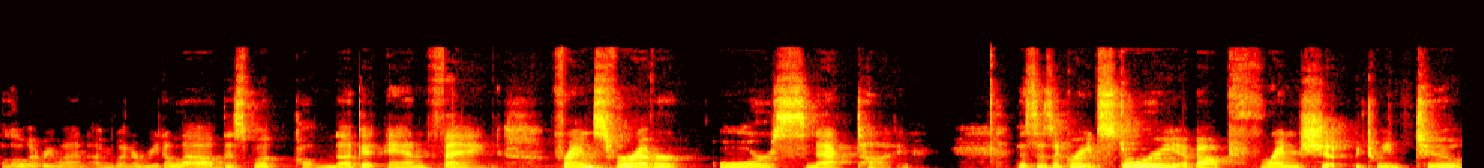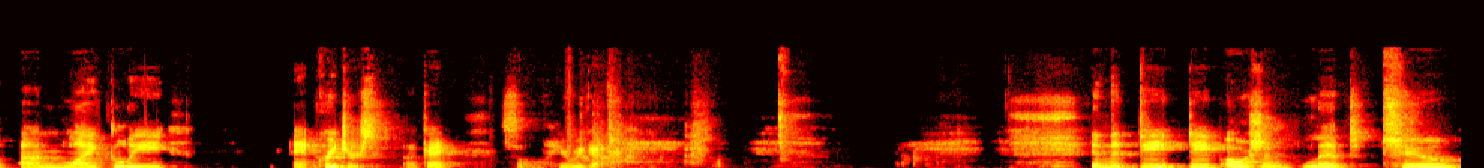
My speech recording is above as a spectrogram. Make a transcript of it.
Hello, everyone. I'm going to read aloud this book called Nugget and Fang Friends Forever or Snack Time. This is a great story about friendship between two unlikely creatures. Okay, so here we go. In the deep, deep ocean lived two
